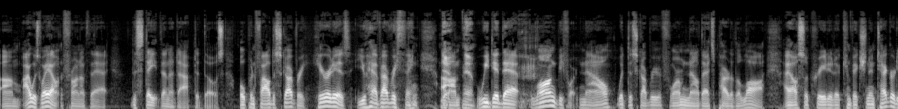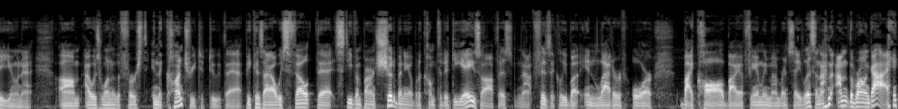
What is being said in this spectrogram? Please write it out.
Um, I was way out in front of that. The state then adopted those. Open file discovery. Here it is. You have everything. Yeah, Um, yeah. we did that long before. Now, with discovery reform, now that's part of the law. I also created a conviction integrity unit. Um, I was one of the first in the country to do that because I always felt that Stephen Barnes should have been able to come to the DA's office, not physically, but in letter or by call by a family member and say, listen, I'm, I'm the wrong guy,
